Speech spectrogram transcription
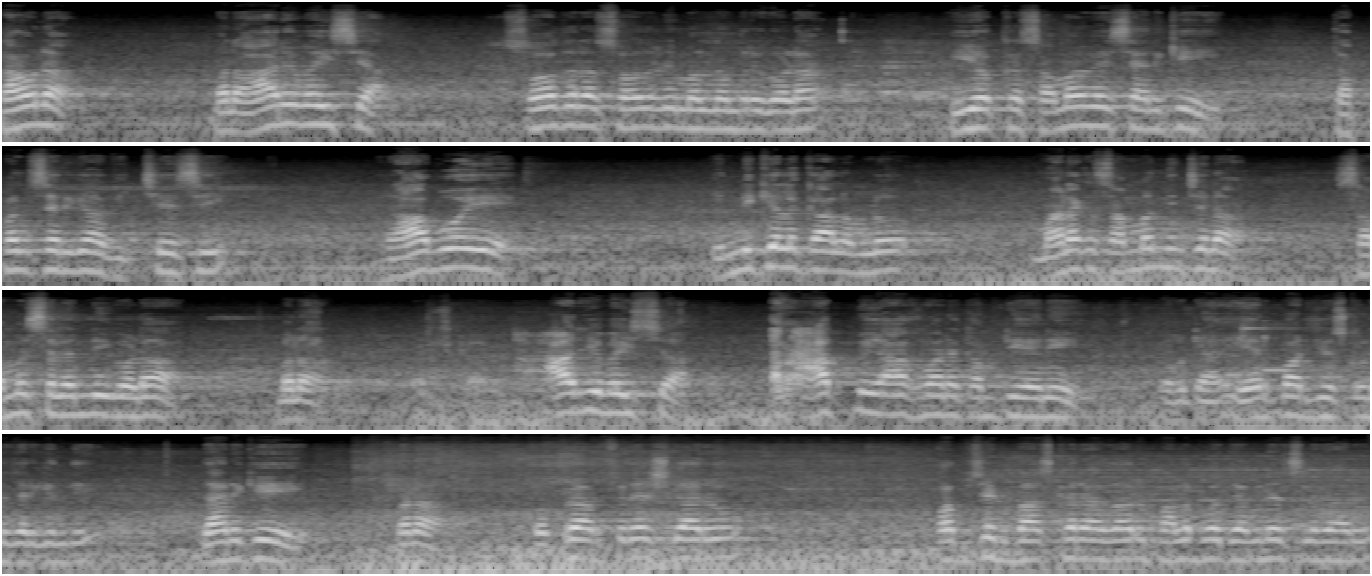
కావున మన ఆర్యవైశ్య సోదర సోదరి మనందరూ కూడా ఈ యొక్క సమావేశానికి తప్పనిసరిగా విచ్చేసి రాబోయే ఎన్నికల కాలంలో మనకు సంబంధించిన సమస్యలన్నీ కూడా మన ఆర్యవైశ్య ఆత్మీయ ఆహ్వాన కమిటీ అని ఒకటి ఏర్పాటు చేసుకోవడం జరిగింది. దానికి మన కొప్రార్ సురేష్ గారు పంపిశెట్టి భాస్కర్ గారు పల్లపోతి వెంకటేశ్వర గారు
